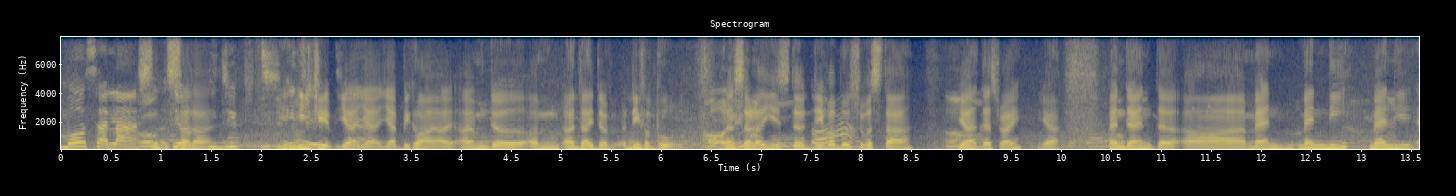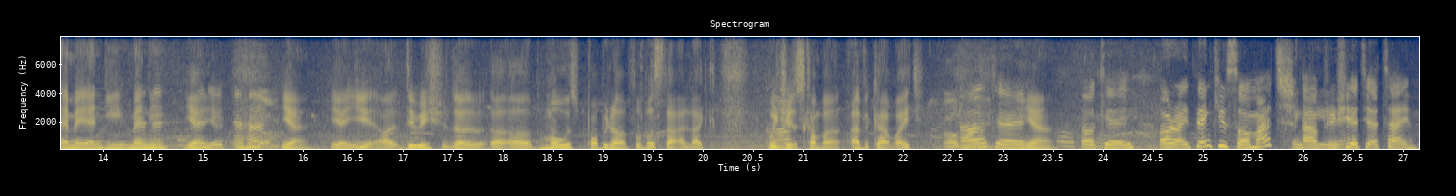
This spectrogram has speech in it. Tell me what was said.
Mo Salah. Oh. Ethiopia- Salah. Egypt. Egypt. Yeah, yeah, yeah. Because I, I- I'm the um, I like the Liverpool, Oh, and Salah is the Liverpool Ah. superstar. Yeah, that's right. Yeah, and then the uh, Man Mandy, Mandy, M A N D, Mandy. Yeah, yeah. Uh-huh. Yeah. Yeah, yeah, yeah. Uh, they the uh, uh, most popular football star I like, which is come from Africa, right? Okay. Okay. Yeah. Okay. All right. Thank you so much. Thank I you. appreciate your time.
